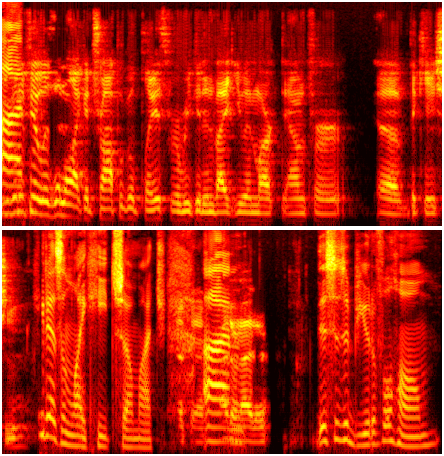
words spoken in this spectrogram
Even Uh, if it was in like a tropical place where we could invite you and Mark down for uh, vacation. he doesn't like heat so much. Okay, I don't Um, either. This is a beautiful home.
